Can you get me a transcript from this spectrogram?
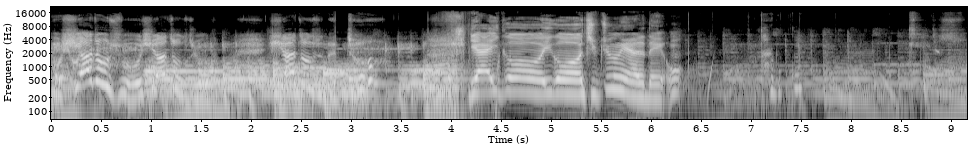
그 시야 저주, 시야 저주, 시야 저주 냈죠? 야 이거 이거 집중해야 돼. 어? 탈복구? 오케이, 됐어.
